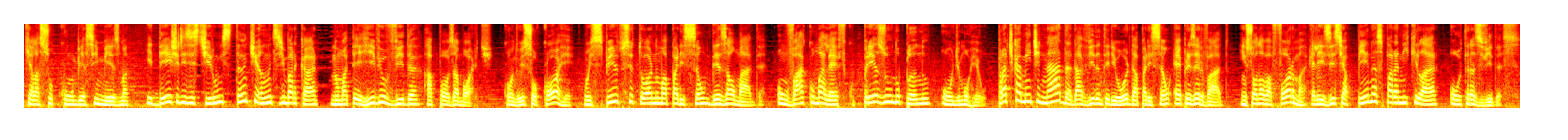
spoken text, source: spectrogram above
que ela sucumbe a si mesma e deixa de existir um instante antes de embarcar numa terrível vida após a morte. Quando isso ocorre, o espírito se torna uma aparição desalmada, um vácuo maléfico preso no plano onde morreu. Praticamente nada da vida anterior da aparição é preservado. Em sua nova forma, ela existe apenas para aniquilar outras vidas.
